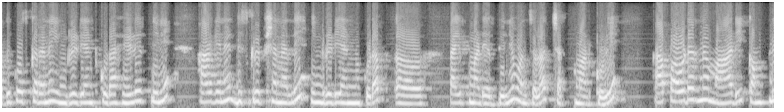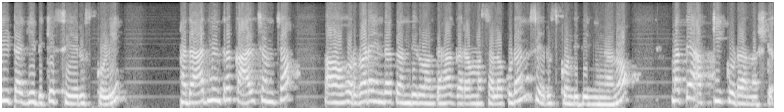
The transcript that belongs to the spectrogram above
ಅದಕ್ಕೋಸ್ಕರನೇ ಇಂಗ್ರೀಡಿಯಂಟ್ ಕೂಡ ಹೇಳಿರ್ತೀನಿ. ಹಾಗೇನೆ ಡಿಸ್ಕ್ರಿಪ್ಷನ್ ಅಲ್ಲಿ ಇಂಗ್ರೀಡಿಯಂಟ್ ಕೂಡ ಟೈಪ್ ಮಾಡಿರ್ತೀನಿ. ಒಂದ್ಸಲ ಚೆಕ್ ಮಾಡ್ಕೊಳ್ಳಿ. ಆ ಪೌಡರ್ನ ಮಾಡಿ ಕಂಪ್ಲೀಟ್ ಆಗಿ ಇದಕ್ಕೆ ಸೇರಿಸ್ಕೊಳ್ಳಿ. ಅದಾದ ನಂತರ ಕಾಲ್ ಚಮಚ ಹೊರಗಡೆಯಿಂದ ತಂದಿರುವಂತಹ ಗರಂ ಮಸಾಲ ಕೂಡ ಸೇರಿಸ್ಕೊಂಡಿದ್ದೀನಿ ನಾನು. ಮತ್ತೆ ಅಕ್ಕಿ ಕೂಡ ಅಷ್ಟೇ.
